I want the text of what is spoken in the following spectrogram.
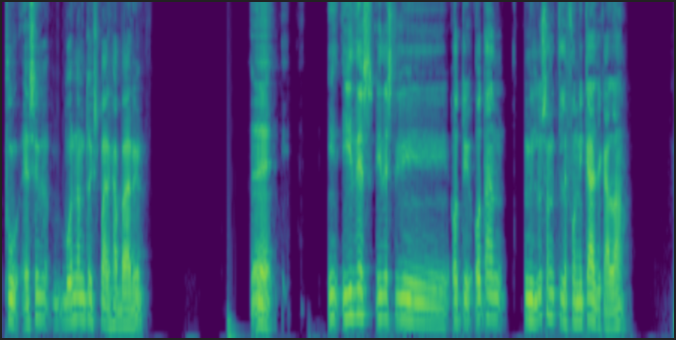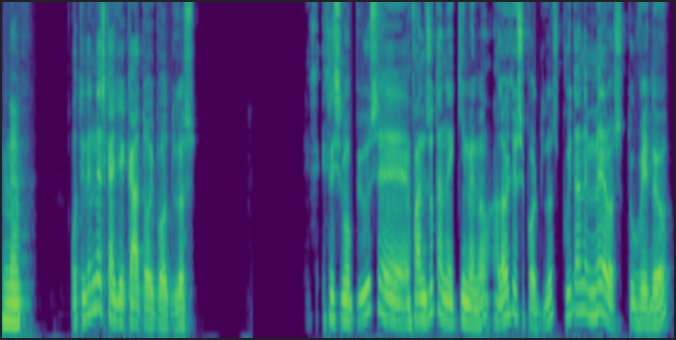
που εσύ μπορεί να μην το έχεις πάρει χαμπάρι ε, εί- είδες, είδες τη- ότι όταν μιλούσαν τηλεφωνικά και καλά Ναι. ότι δεν έσκαγε κάτω ο υπότιτλος χρησιμοποιούσε, εμφανιζόταν κείμενο αλλά όχι ως υπότιτλος που ήταν μέρος του βίντεο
